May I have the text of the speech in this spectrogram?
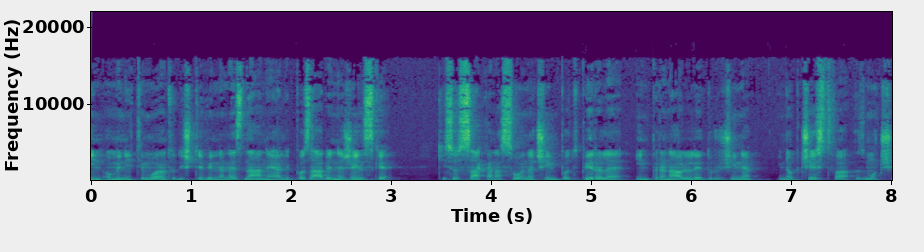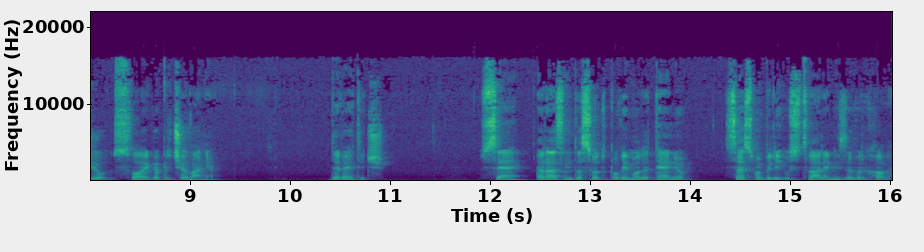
In omeniti moram tudi številne neznane ali pozabljene ženske, ki so vsaka na svoj način podpirale in prenavljale družine in občestva z močjo svojega pričevanja. Devetič. Vse, razen da se odpovemo letenju, saj smo bili ustvarjeni za vrhove.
